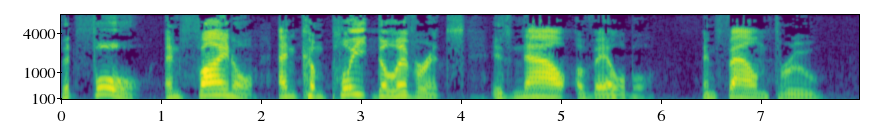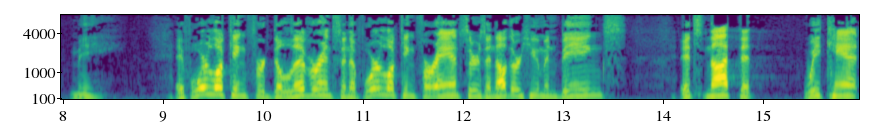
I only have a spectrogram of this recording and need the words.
that full and final and complete deliverance is now available and found through me. If we're looking for deliverance and if we're looking for answers in other human beings, it's not that we can't,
